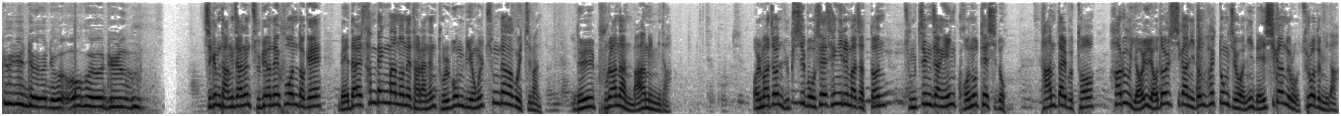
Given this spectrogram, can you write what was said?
줄여줘가지고 억울해요. 지금 당장은 주변의 후원 덕에 매달 300만 원에 달하는 돌봄 비용을 충당하고 있지만 늘 불안한 마음입니다. 얼마 전 65세 생일을 맞았던 중증 장애인 권호태 씨도 다음 달부터 하루 18시간이던 활동 지원이 4시간으로 줄어듭니다.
